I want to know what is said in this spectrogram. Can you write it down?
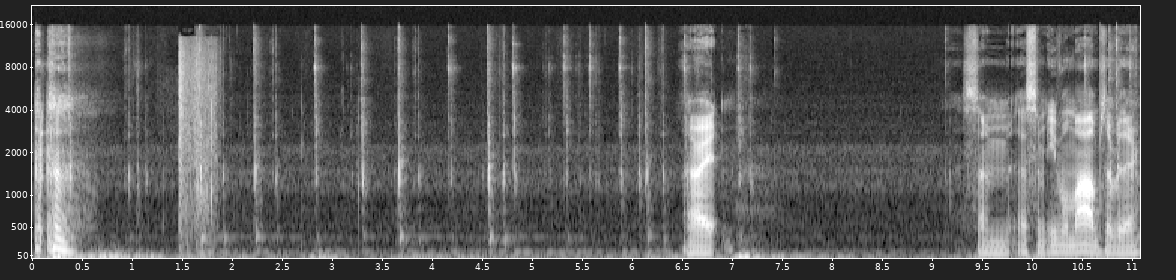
Alright. Some that's some evil mobs over there.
